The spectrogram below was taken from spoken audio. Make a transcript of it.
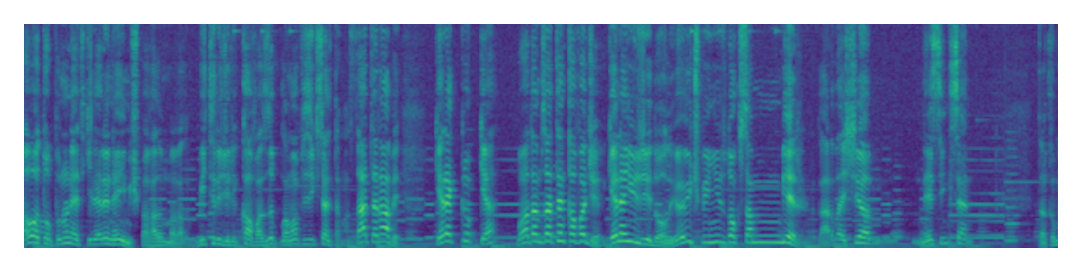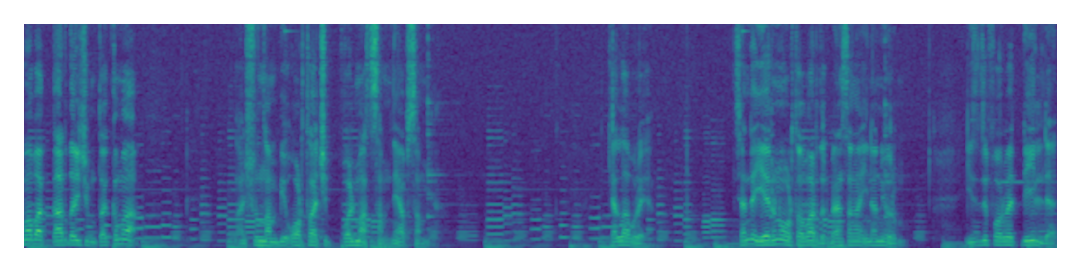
Hava topunun etkileri neymiş bakalım bakalım. Bitiricilik, kafa, zıplama, fiziksel temas. Zaten abi gerek yok ya. Bu adam zaten kafacı. Gene 107 oluyor. 3191. Kardeşim nesin sen? Takıma bak kardeşim takıma. Lan şundan bir orta açıp gol mü atsam ne yapsam ya? Gel la buraya. Sen de yerine orta vardır. Ben sana inanıyorum. Gizli forvet değil de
